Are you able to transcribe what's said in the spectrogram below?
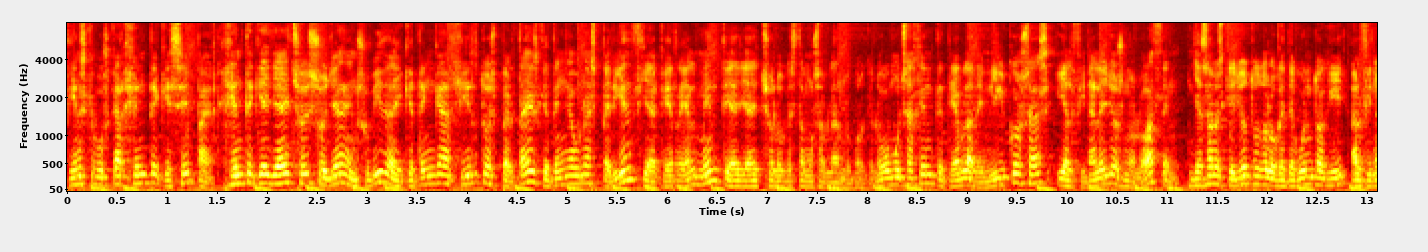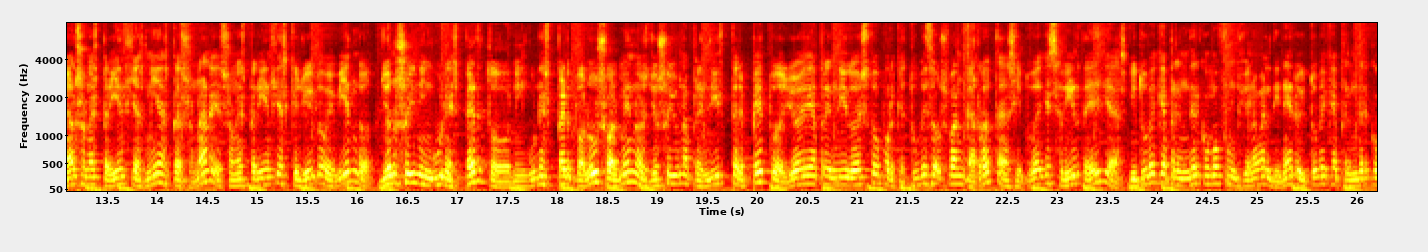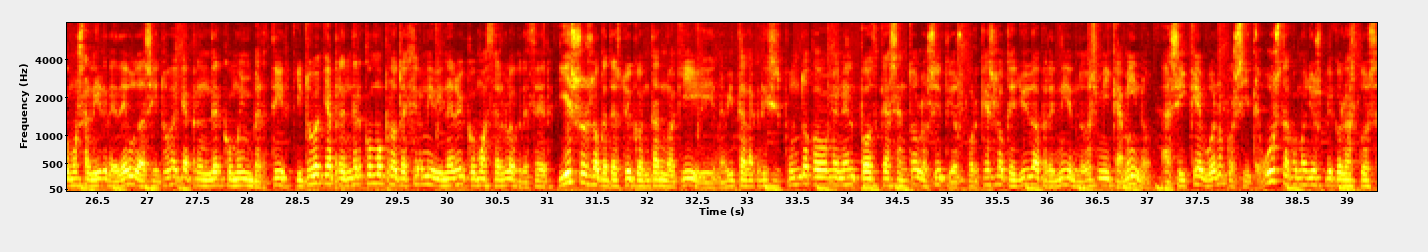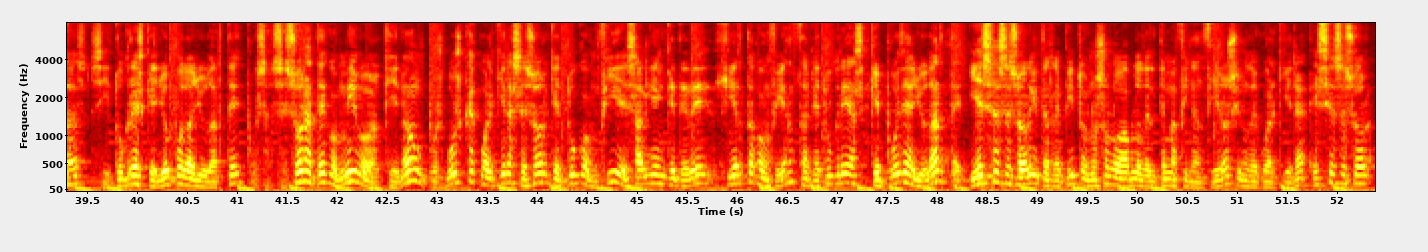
Tienes que buscar gente que sepa, gente que haya hecho eso ya en su vida y que tenga cierto expertise, que tenga una experiencia, que realmente haya hecho lo que estamos hablando. Porque luego mucha gente te habla de mil cosas y al final ellos no lo hacen. Ya sabes que yo todo lo que te cuento aquí, al final son experiencias mías personales, son experiencias que yo he ido viviendo. Yo no soy ningún experto, ningún experto al uso al menos, yo soy un aprendiz perpetuo. Yo he aprendido esto porque tuve dos bancarrotas y tuve que salir de ellas. Y tuve que aprender cómo funcionaba el dinero y tuve que aprender cómo salir de deudas y tuve que aprender cómo invertir y tuve que aprender cómo proteger mi dinero y cómo hacerlo crecer. Y eso es lo que te estoy contando aquí en evitalacrisis.com, en el podcast, en todos los sitios, porque es lo que yo he ido aprendiendo, es mi camino. Así que bueno, pues si te gusta cómo yo explico las cosas, si tú crees que yo puedo ayudarte, pues asesórate conmigo. Que no, pues busca cualquier asesor que tú confíes, alguien que te dé cierta confianza, que tú creas que puede ayudarte. Y ese asesor, y te repito, no solo hablo del tema financiero, sino de cualquiera, ese asesor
